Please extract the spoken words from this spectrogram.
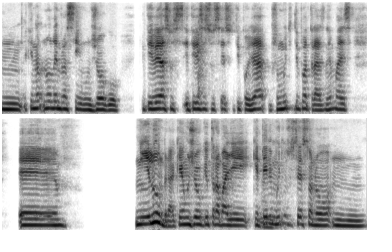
hum, que não, não lembro assim um jogo que tivesse, tivesse sucesso tipo já muito tempo atrás, né? Mas é, Nilumbra, que é um jogo que eu trabalhei, que teve hum. muito sucesso no, hum,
